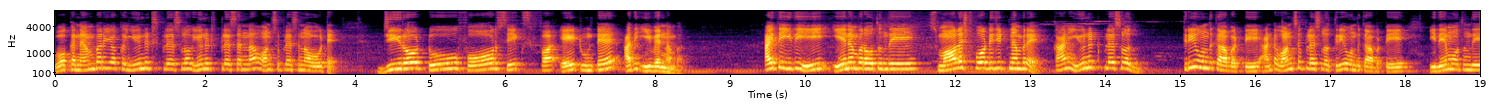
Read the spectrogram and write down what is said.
ఒక నెంబర్ యొక్క యూనిట్స్ ప్లేస్లో యూనిట్స్ ప్లేస్ అన్నా వన్స్ ప్లేస్ అన్నా ఒకటే. Zero two four six five eight ఉంటే అది ఈవెన్ నెంబర్. అయితే ఇది ఏ నెంబర్ అవుతుంది? స్మాలెస్ట్ ఫోర్ డిజిట్ నెంబరే. కానీ యూనిట్ ప్లేస్లో త్రీ ఉంది కాబట్టి అంటే వన్స్ ప్లేస్లో త్రీ ఉంది కాబట్టి ఇదేమవుతుంది?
